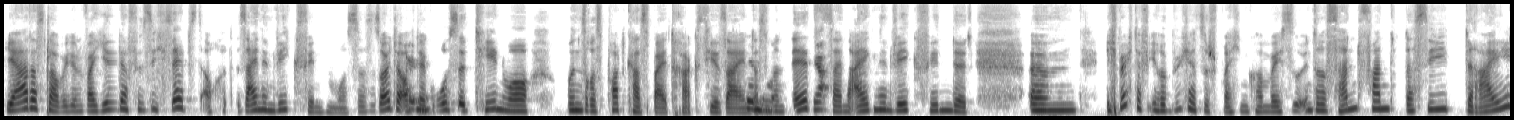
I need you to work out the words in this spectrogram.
Ja, das glaube ich. Und weil jeder für sich selbst auch seinen Weg finden muss. Das sollte auch genau. der große Tenor unseres Podcast-Beitrags hier sein, genau. dass man selbst ja. seinen eigenen Weg findet. Ähm, ich möchte auf Ihre Bücher zu sprechen kommen, weil ich so interessant fand, dass Sie drei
